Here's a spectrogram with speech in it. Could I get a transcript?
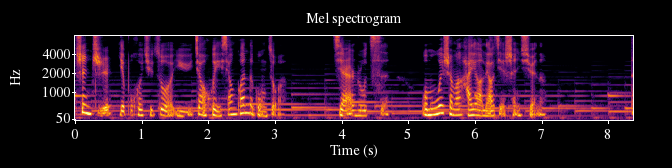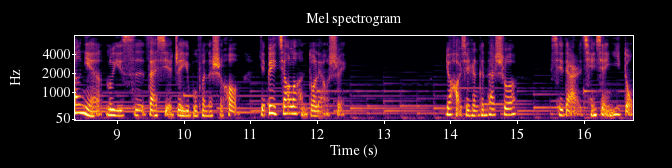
甚至也不会去做与教会相关的工作。既然如此，我们为什么还要了解神学呢？当年路易斯在写这一部分的时候，也被浇了很多凉水。有好些人跟他说：“写点浅显易懂、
